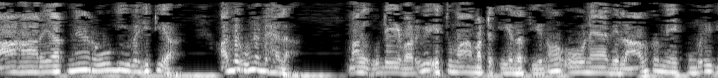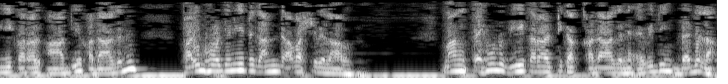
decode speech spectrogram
ආහාරයක් නැහැ රෝගීව හිටියා. අද උණ බහැලා. මම උදේ වරුවේ එතුමා මට කියලා තියෙනවා ඕනෑ වෙලාවක මේ කුඹුරේ වී කරල් ආදිය කඩාගෙන පරිභෝජනයට ගන්න අවශ්‍ය වෙලාවක මං පැහුණු වී කරල් ටිකක් කඩාගෙන ඇවිදින් බැදලා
